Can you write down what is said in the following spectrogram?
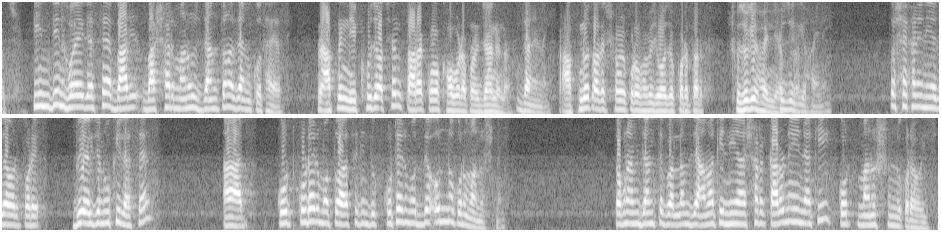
আচ্ছা। তিন দিন হয়ে গেছে বাসার মানুষ জানতো না যে আমি কোথায় আছি। মানে আপনি নিখোঁজ আছেন তারা কোনো খবর আপনার জানে না। জানে নাই। আপনিও তাদের সঙ্গে কোনোভাবে যোগাযোগ করার তার সুযোগই হয়নি সুযোগই হয় নাই তো সেখানে নিয়ে যাওয়ার পরে দুই একজন উকিল আছে আর কোর্ট কোর্টের মতো আছে কিন্তু কোর্টের মধ্যে অন্য কোনো মানুষ নেই। তখন আমি জানতে পারলাম যে আমাকে নিয়ে আসার কারণেই নাকি কোর্ট মানুষ শূন্য করা হয়েছে।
